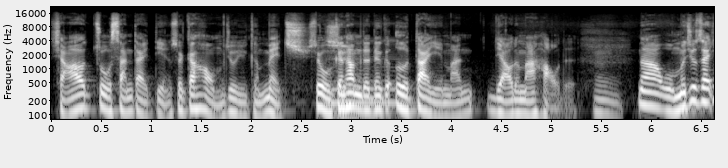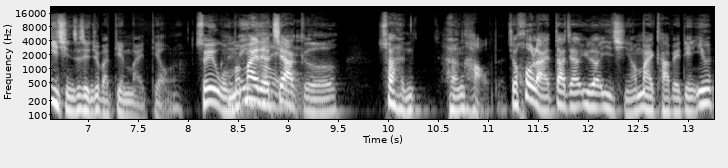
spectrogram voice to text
想要做三代店，所以刚好我们就有一个 match，所以我跟他们的那个二代也蛮聊得蛮好的，嗯。那我们就在疫情之前就把店卖掉了，所以我们卖的价格算很很好的。就后来大家遇到疫情要卖咖啡店，因为。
